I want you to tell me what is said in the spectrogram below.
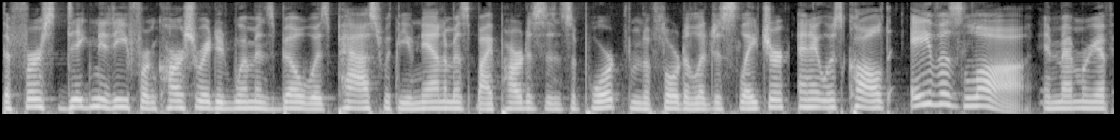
The first Dignity for Incarcerated Women's bill was passed with unanimous bipartisan support from the Florida legislature, and it was called Ava's Law in memory of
